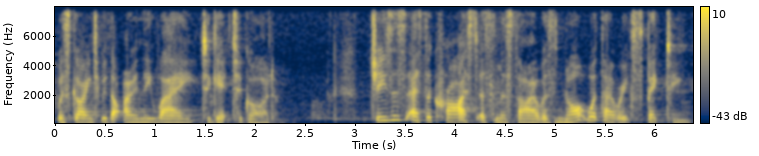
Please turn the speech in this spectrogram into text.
was going to be the only way to get to God. Jesus as the Christ, as the Messiah, was not what they were expecting.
